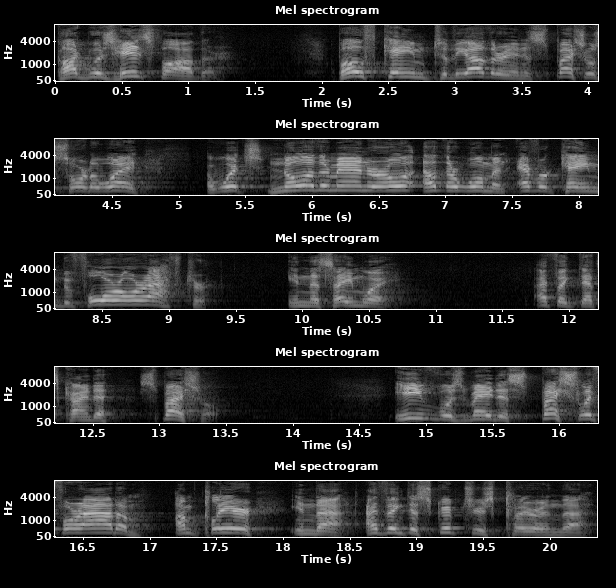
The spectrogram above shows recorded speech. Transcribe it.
God was his father. Both came to the other in a special sort of way, of which no other man or other woman ever came before or after in the same way. I think that's kind of special. Eve was made especially for Adam. I'm clear in that. I think the scripture's clear in that.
